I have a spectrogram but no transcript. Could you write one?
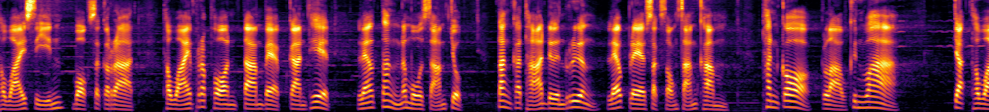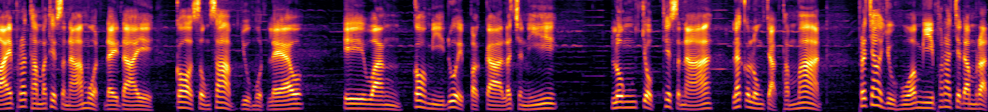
ถวายศีล บอกสกราช ถวายพระพรตามแบบการเทศ แล้วตั้งนโมสามจบ ตั้งคาถาเดินเรื่องแล้วแปลสักสองสามคำท่านก็กล่าวขึ้นว่า จะถวายพระธรรมเทศนาหมวดใด ๆ ก็ทรงทราบอยู่หมดแล้ว เอวังก็มีด้วยประกาศชนี้ ลงจบเทศนาและก็ลงจากธรรมาทพระเจ้าอยู่หัวมีพระราชดำรัส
